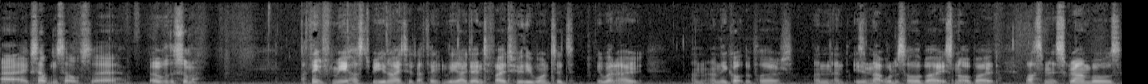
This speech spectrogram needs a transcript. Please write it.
uh, excelled themselves uh, over the summer? I think for me it has to be United. I think they identified who they wanted. They went out and, and they got the players. And, and isn't that what it's all about? It's not about last minute scrambles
